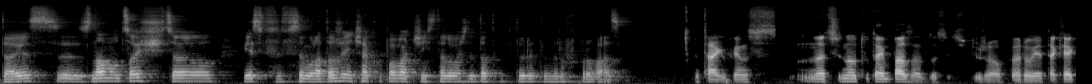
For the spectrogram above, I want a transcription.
To jest y, znowu coś, co jest w symulatorze i trzeba kupować czy instalować dodatku, który ten ruch wprowadza. Tak, więc znaczy no tutaj baza dosyć dużo oferuje. Tak jak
